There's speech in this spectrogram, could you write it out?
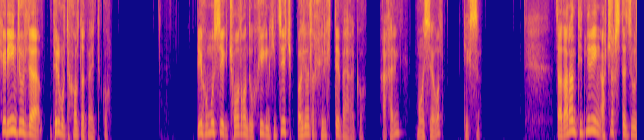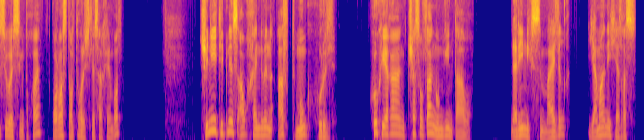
Тэгэхээр ийм зүйл тэр бүр тохиолдоод байдаггүй. Би хүмүүсийг чуулганд өгөхийг нь хизээч болиулах хэрэгтэй байгаагүй. Харин Мосе бол тэгсэн. За дараа нь тэдний авчрах ёстой зүйлс юу байсан тухай? 3-аас 7 дугаар ишлээс харах юм бол Чиний тэднээс авах хандив нь алт мөнгө хүрэл. Хөх ягаан час улаан өнгийн даав. Нарийн нэгсэн майланг ямааны хялгас.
